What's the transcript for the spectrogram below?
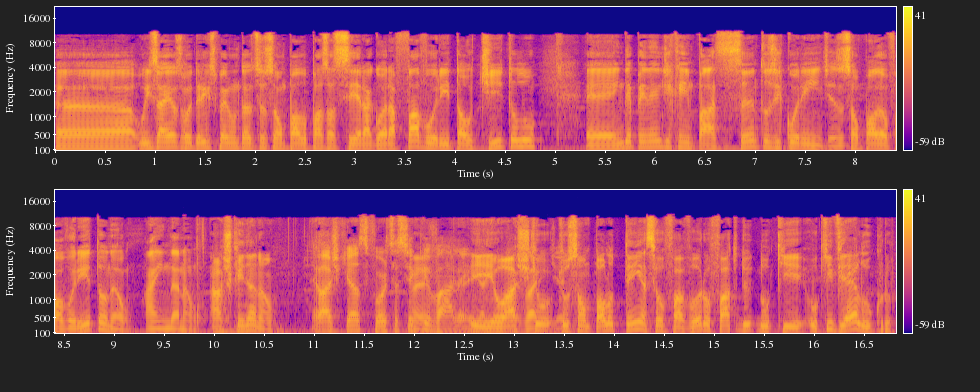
Ah, o Isaías Rodrigues perguntando se o São Paulo passa a ser agora favorito ao título. É, independente de quem passe, Santos e Corinthians, o São Paulo é o favorito ou não? Ainda não. Acho que ainda não. Eu acho que as forças se equivalem. E né, eu acho que o, que o. São Paulo tem a seu favor o fato do, do que o que vier é lucro.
